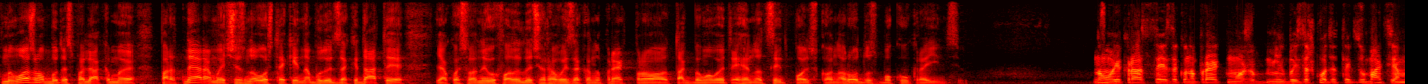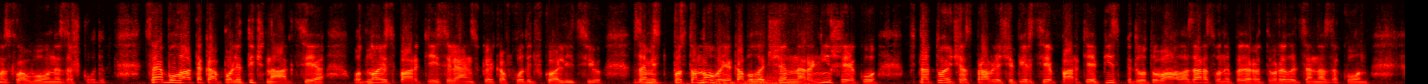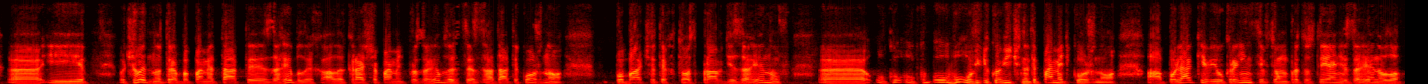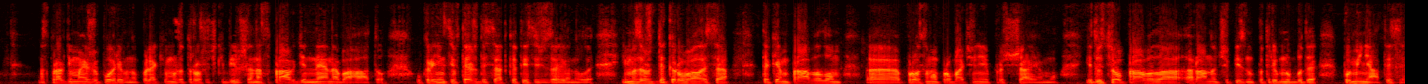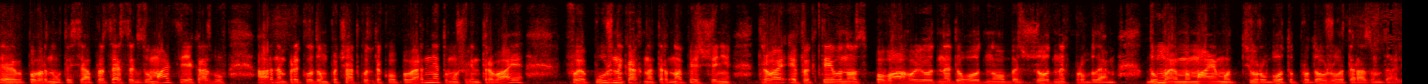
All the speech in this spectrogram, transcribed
Ми можемо бути з поляками партнерами, чи знову ж таки нам будуть закидати? Якось вони ухвалили черговий законопроект про так би мовити геноцид польського народу з боку українців. Ну, якраз цей законопроект може міг би й зашкодити екзумаціям, а слава Богу, не зашкодив. Це була така політична акція одної з партій селянської, яка входить в коаліцію, замість постанови, яка була чинна раніше, яку на той час правляча партія ПІС підготувала. Зараз вони перетворили це на закон. Е, і очевидно, треба пам'ятати загиблих, але краща пам'ять про загиблих це згадати кожного, побачити, хто справді загинув, е, увіковічнити пам'ять кожного. А поляків і українців цьому протистоянні загинуло. Насправді майже порівну. Поляків може трошечки більше. Насправді не набагато. Українців теж десятки тисяч загинули. І ми завжди керувалися таким правилом: е, просимо пробачення і прощаємо. І до цього правила рано чи пізно потрібно буде помінятися, е, повернутися. А процес екзумації якраз був гарним прикладом початку такого повернення, тому що він триває в Пужниках на Тернопільщині. Триває ефективно з повагою одне до одного, без жодних проблем. Думаю, ми маємо цю роботу продовжувати разом далі.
